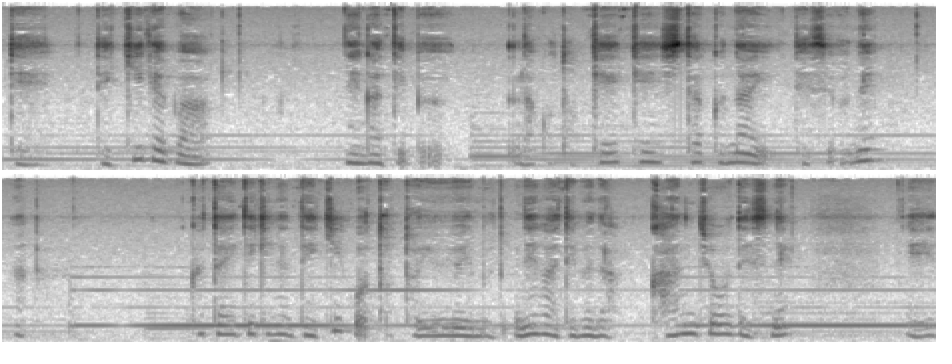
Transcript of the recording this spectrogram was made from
ってできればネガティブなことを経験したくないですよね。具体的な出来事というよりもネガティブな感情ですね、えー、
